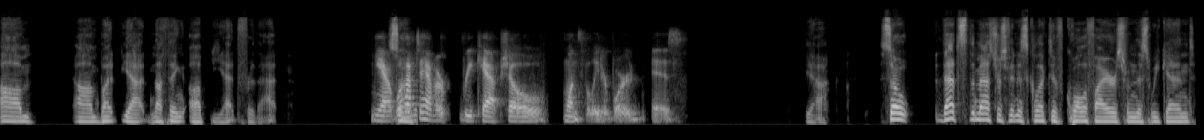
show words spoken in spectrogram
Um, um, but yeah, nothing up yet for that. Yeah, So- we'll have to have a recap show once the leaderboard is. Yeah. So that's the Masters Fitness Collective qualifiers from this weekend.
